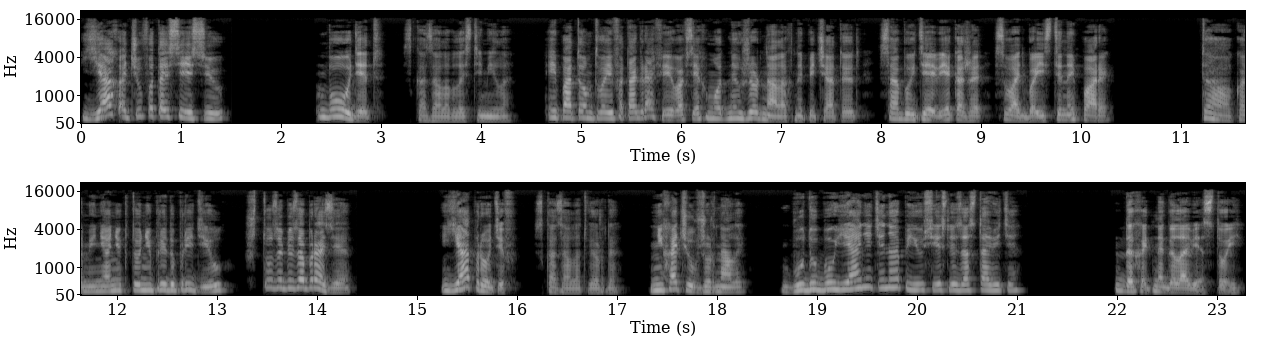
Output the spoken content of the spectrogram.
Я хочу фотосессию!» «Будет», – сказала Властемила. «И потом твои фотографии во всех модных журналах напечатают. Событие века же, свадьба истинной пары». «Так, а меня никто не предупредил. Что за безобразие?» «Я против», – сказала твердо. «Не хочу в журналы. Буду буянить и напьюсь, если заставите. Да хоть на голове стой,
